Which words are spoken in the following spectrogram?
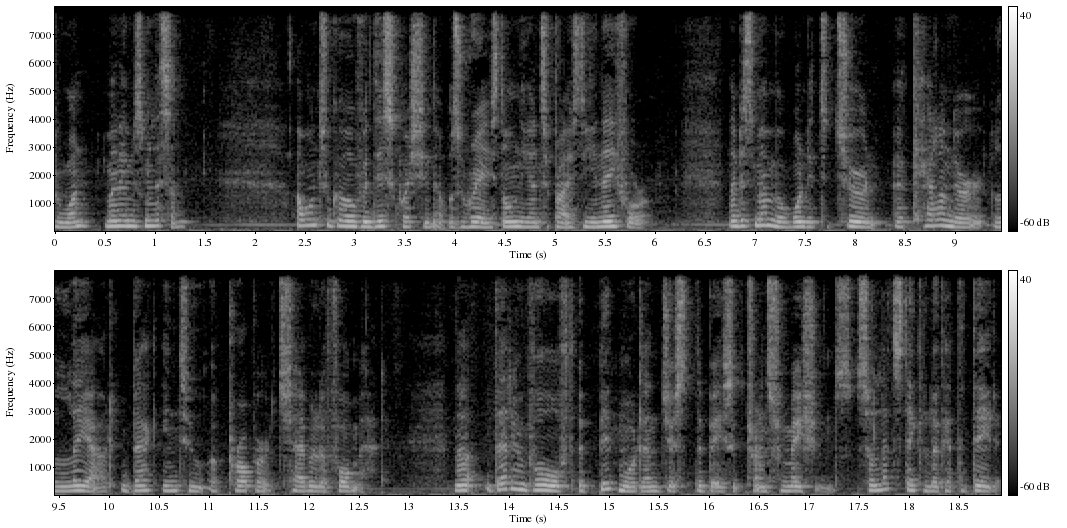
everyone, my name is Melissa. I want to go over this question that was raised on the Enterprise DNA forum. Now this member wanted to turn a calendar layout back into a proper tabular format. Now that involved a bit more than just the basic transformations, so let's take a look at the data.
